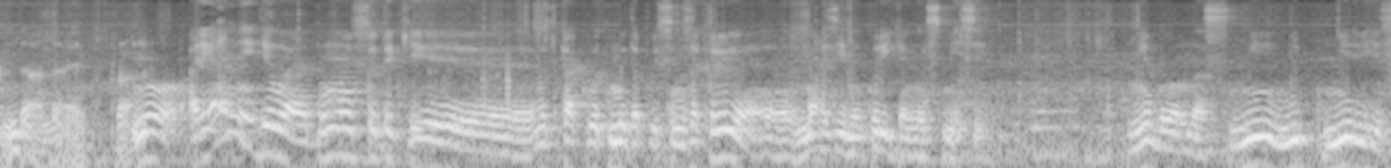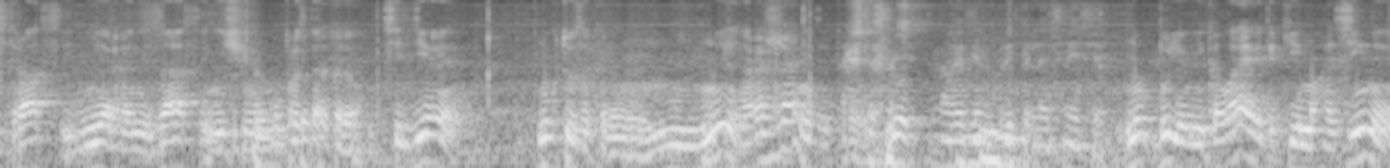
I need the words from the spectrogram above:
Да, да, это правда. но реальные дела, я думаю, все-таки, вот как вот мы, допустим, закрыли э, магазины курительных смесей, не было у нас ни, ни, ни регистрации, ни организации, ничего. Мы просто сидели. Ну кто закрыл? Мы, горожане закрыли. Что значит магазин курительной смеси? Ну, были в Николаеве такие магазины,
